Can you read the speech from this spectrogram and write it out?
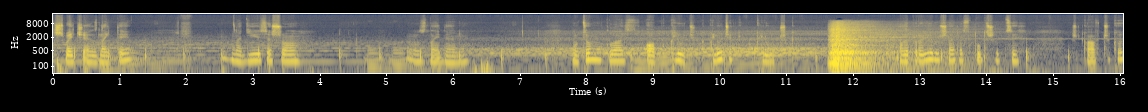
швидше знайти. Надіюся, що знайдемо. У цьому класі... Оп, ключик, ключик, ключик. Але провірю ще раз тут, ще в цих шкафчиках.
